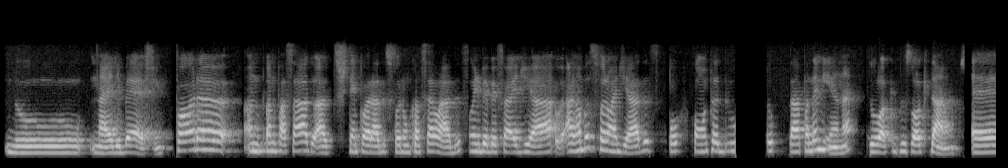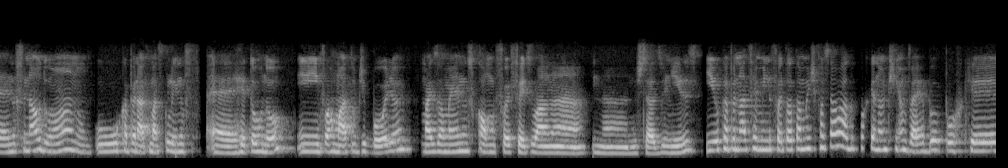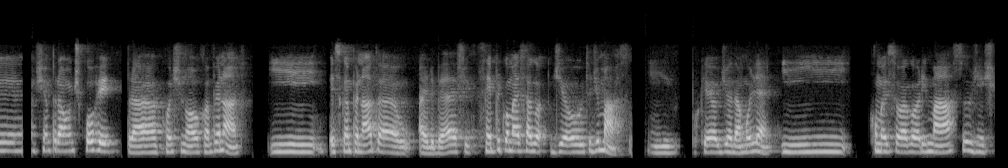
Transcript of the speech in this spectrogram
no, na LBF. Fora ano, ano, passado, as temporadas foram canceladas. O NBB foi adiado, ambas foram adiadas por conta do, do da pandemia, né? Do lock, dos lockdowns. É, no final do ano, o campeonato masculino é, retornou em formato de bolha, mais ou menos como foi feito lá na, na, nos Estados Unidos. E o campeonato feminino foi totalmente cancelado porque não tinha verba, porque não tinha para onde correr para continuar o campeonato. E esse campeonato, a LBF, sempre começa dia 8 de março, e, porque é o Dia da Mulher. E começou agora em março, a gente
